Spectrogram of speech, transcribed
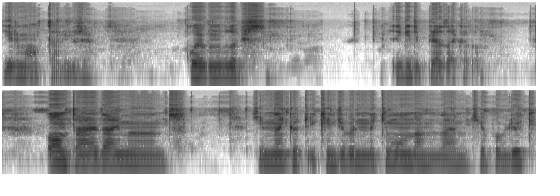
26 tane güzel. Koy bunu bu pişsin. Gidip biraz daha kazalım. 10 tane diamond. Kimden kötü? ikinci bölümde kim ondan diamond yapabiliyor ki?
